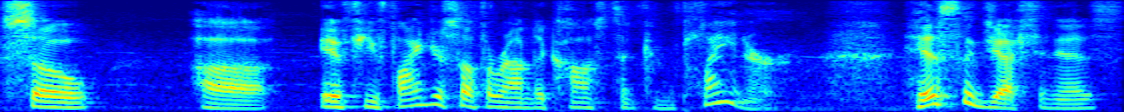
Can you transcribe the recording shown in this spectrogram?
So uh, if you find yourself around a constant complainer, his suggestion is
